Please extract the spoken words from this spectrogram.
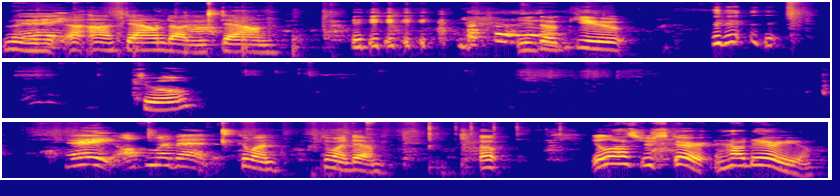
Look Hey. at uh uh down doggies down. He's so cute. cool. Hey, off of my bed. Come on, come on down. Oh, you lost your skirt. How dare you?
